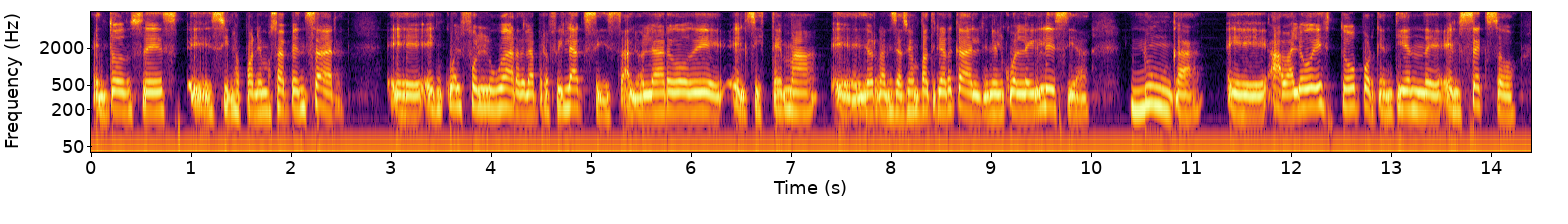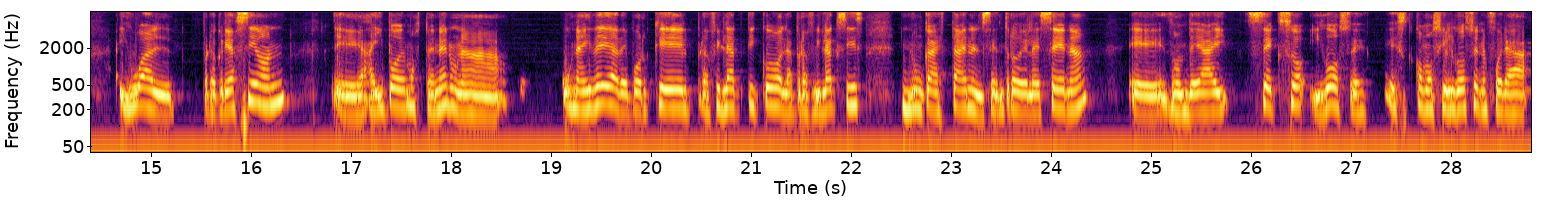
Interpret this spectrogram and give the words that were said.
Entonces, eh, si nos ponemos a pensar eh, en cuál fue el lugar de la profilaxis a lo largo del sistema eh, de organización patriarcal en el cual la Iglesia nunca eh, avaló esto porque entiende el sexo igual procreación, ahí podemos tener una, una idea de por qué el profiláctico, la profilaxis, nunca está en el centro de la escena, donde hay sexo y goce. Es como si el goce no fuera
